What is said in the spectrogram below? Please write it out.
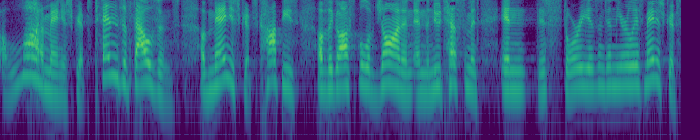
a lot of manuscripts, tens of thousands of manuscripts, copies of the Gospel of John and, and, the New Testament. And this story isn't in the earliest manuscripts.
